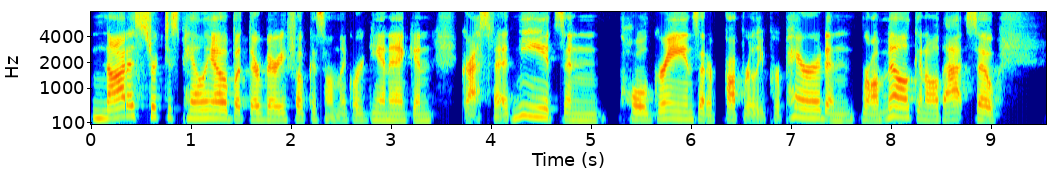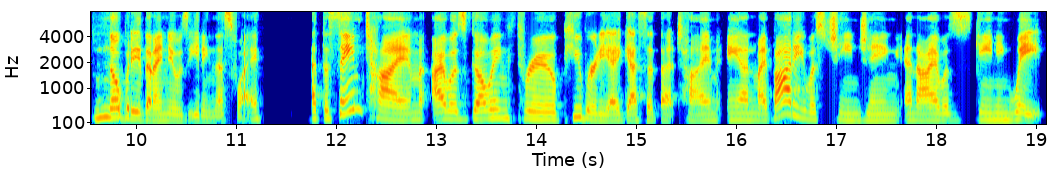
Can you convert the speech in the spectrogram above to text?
not as strict as paleo, but they're very focused on like organic and grass fed meats and whole grains that are properly prepared and raw milk and all that. So nobody that I knew was eating this way at the same time, I was going through puberty, I guess, at that time, and my body was changing and I was gaining weight.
